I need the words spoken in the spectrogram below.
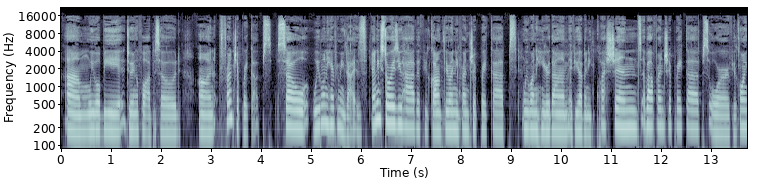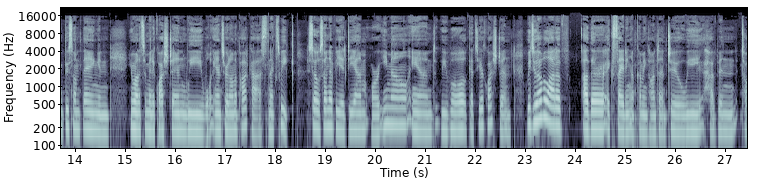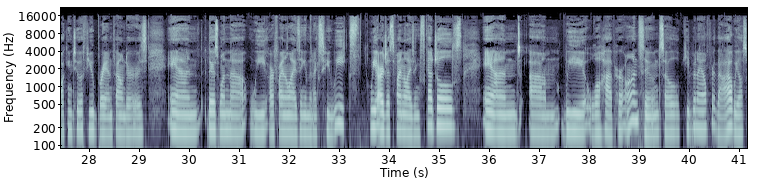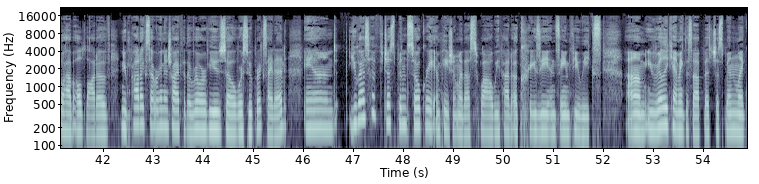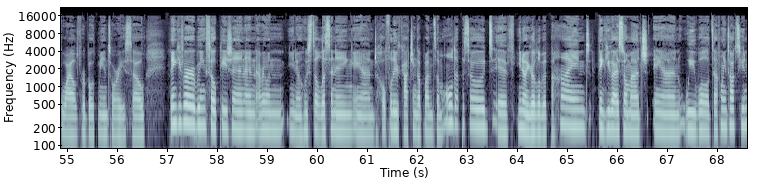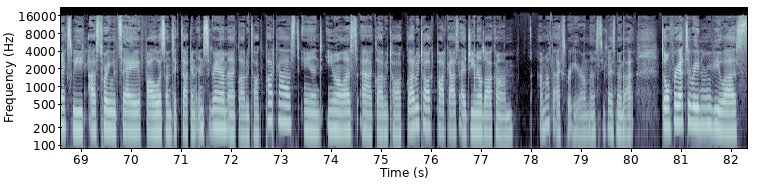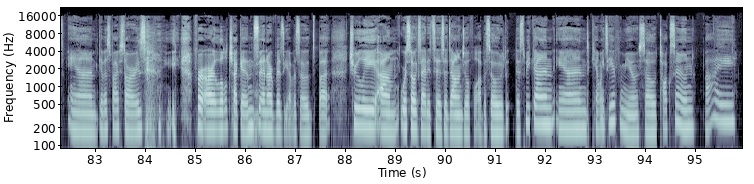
Um, we will be doing a full episode on friendship breakups. So we want to hear from you guys. Any stories you have, if you've gone through any friendship breakups, we want to hear them. If you have any questions about friendship breakups, or if you're going through something and you want to submit a question, we will answer it on the podcast next week. So send it via DM or email and we will get to your question. We do have a lot of other exciting upcoming content too. We have been talking to a few brand founders, and there's one that we are finalizing in the next few weeks. We are just finalizing schedules, and um, we will have her on soon. So keep an eye out for that. We also have a lot of new products that we're going to try for the real reviews. So we're super excited. And you guys have just been so great and patient with us while we've had a crazy, insane few weeks. Um, you really can't make this up. It's just been like wild for both me and Tori. So thank you for being so patient and everyone, you know, who's still listening. And hopefully you're catching up on some old episodes if, you know, you're a little bit behind. Thank you guys so much. And we will definitely talk to you next week. As Tori would say, follow us on TikTok and Instagram at Glad We Talked Podcast and email us at Glad We Talked, Glad We Talked Podcast at gmail.com. I'm not the expert here on this. You guys know that. Don't forget to rate and review us and give us five stars for our little check ins and our busy episodes. But truly, um, we're so excited to sit down and do a full episode this weekend and can't wait to hear from you. So, talk soon. Bye.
